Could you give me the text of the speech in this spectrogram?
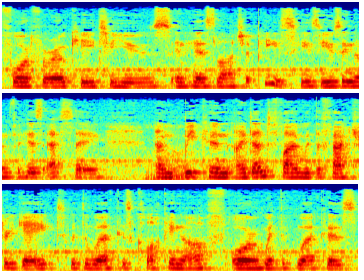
for Farocki to use in his larger piece. He's using them for his essay. And Uh-huh. we can identify with the factory gate, with the workers clocking off, or with the workers,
